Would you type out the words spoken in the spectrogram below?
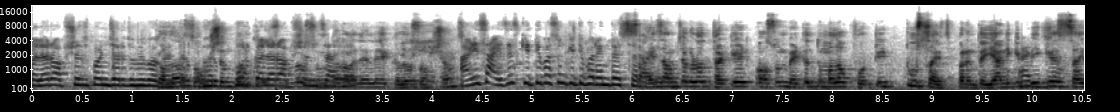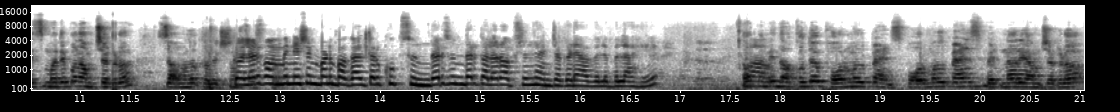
कलर ऑप्शन्स पण जर तुम्ही बघाल कलर्स तर ऑप्शन भरपूर कलर सुंदर ऑप्शन्स सुंदर आहेत आलेले कलर्स ऑप्शन आणि सायझेस किती पासून किती पर्यंत आहेत सर? साईज आमच्याकडं थर्टी एटपासून भेटेल तुम्हाला फोर्टी टू साईज पर्यंत यानी की अच्छा. बिगेस्ट साईजमध्ये पण आमच्याकडं चांगलं कलेक्शन कलर कॉम्बिनेशन पण बघाल तर खूप सुंदर सुंदर कलर ऑप्शन यांच्याकडे अवेलेबल आहे. आता. मी दाखवतोय फॉर्मल पॅन्ट्स फॉर्मल पॅन्ट्स भेटणार आहे आमच्याकडं.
